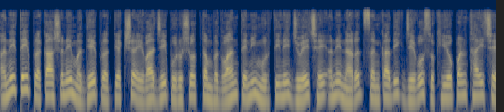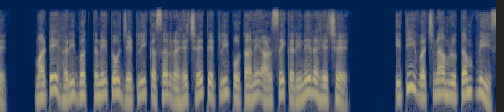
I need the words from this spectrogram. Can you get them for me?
અને તે પ્રકાશને મધ્યે પ્રત્યક્ષ એવા જે પુરુષોત્તમ ભગવાન તેની મૂર્તિને જુએ છે અને નારદ સંકાદિક જેવો સુખીઓ પણ થાય છે. માટે હરિભક્તને તો જેટલી કસર રહે છે તેટલી પોતાને આળસે કરીને રહે છે. ઇતિ વચનામૃતમ વીસ.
